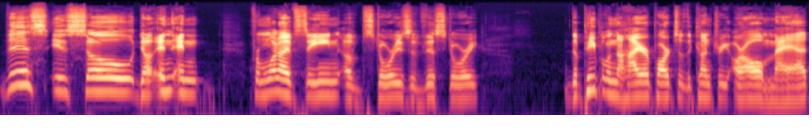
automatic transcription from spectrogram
This is so dumb. And, and from what I've seen of stories of this story, the people in the higher parts of the country are all mad.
